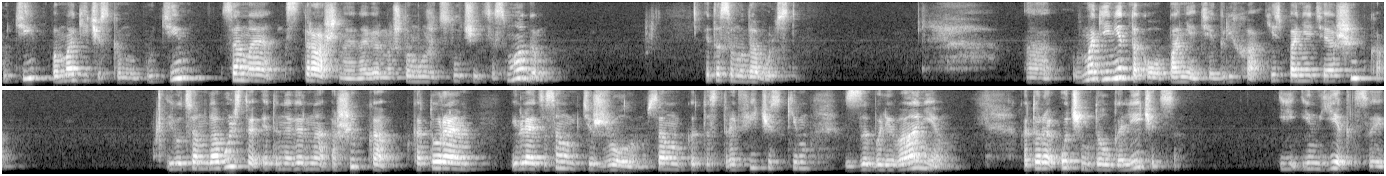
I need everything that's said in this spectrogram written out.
пути, по магическому пути, самое страшное, наверное, что может случиться с магом, это самодовольство. А, в магии нет такого понятия греха, есть понятие ошибка. И вот самодовольство это, наверное, ошибка, которая является самым тяжелым, самым катастрофическим заболеванием, которое очень долго лечится и инъекции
